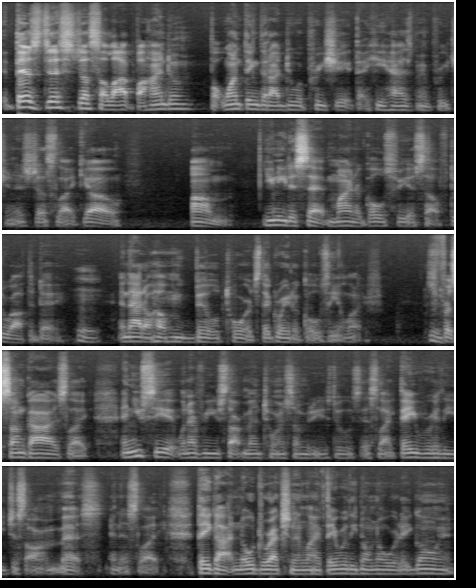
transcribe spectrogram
there's just just a lot behind him. But one thing that I do appreciate that he has been preaching is just like, yo, um, you need to set minor goals for yourself throughout the day, and that'll help mm-hmm. you build towards the greater goals in your life. Mm. For some guys, like, and you see it whenever you start mentoring some of these dudes, it's like they really just are a mess, and it's like they got no direction in life. They really don't know where they're going.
